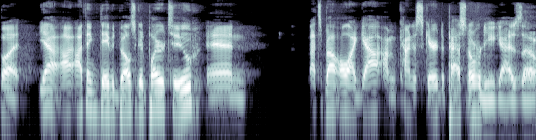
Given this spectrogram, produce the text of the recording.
But yeah, I, I think David Bell's a good player too, and that's about all I got. I'm kind of scared to pass it over to you guys, though.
